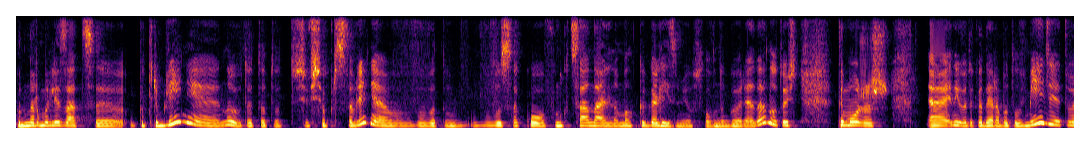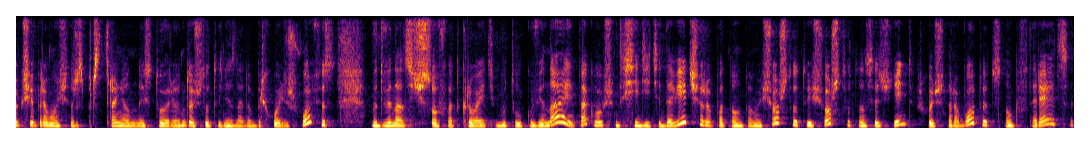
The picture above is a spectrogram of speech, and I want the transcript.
нормализация употребления, ну, вот это вот все, все представление в, этом высокофункциональном алкоголизме, условно говоря, да, ну, то есть ты можешь, э, ну, и вот когда я работала в медиа, это вообще прям очень распространенная история, ну, то есть что ты, не знаю, там приходишь в офис в 12 часов и открываете бутылку вина, и так, в общем-то, сидите до вечера, потом там еще что-то, еще что-то, на следующий день ты приходишь на работу, это снова повторяется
